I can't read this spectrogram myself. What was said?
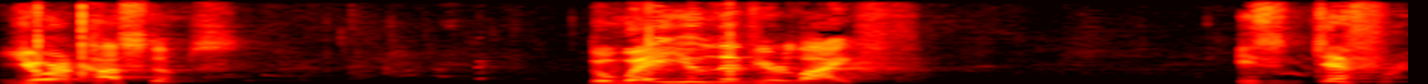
Your customs, the way you live your life, is different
